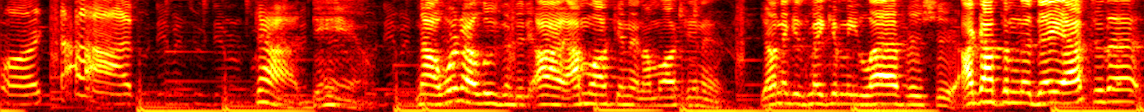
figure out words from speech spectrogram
Oh my god. God damn. Nah, we're not losing today. Alright, I'm locking in. I'm locking in. Y'all niggas making me laugh and shit. I got them the day after that.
